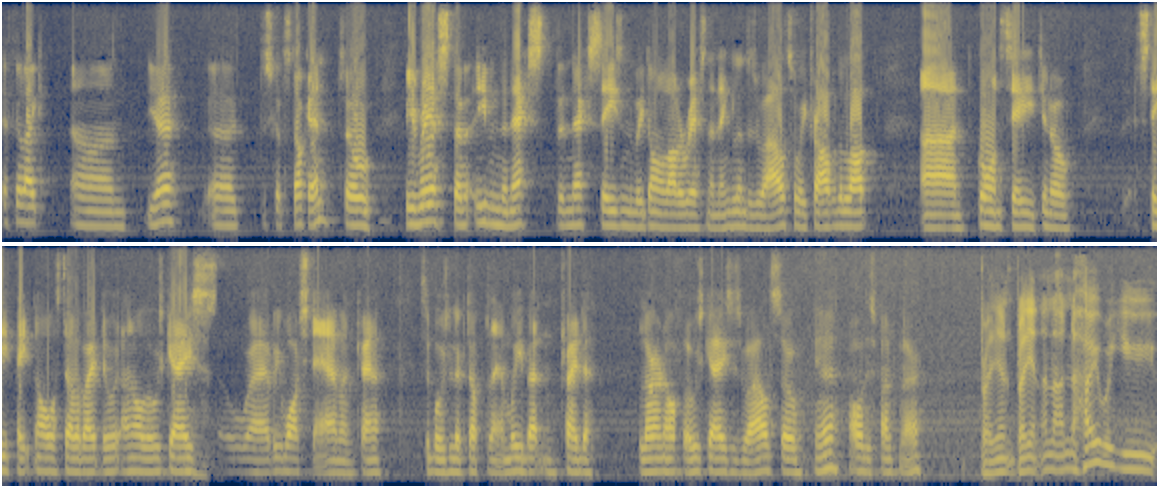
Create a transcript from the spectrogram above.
if you like. Um, yeah, uh, just got stuck in. So we raced the, even the next the next season. We done a lot of racing in England as well. So we travelled a lot and go and see you know Steve Peat and all was still about the, and all those guys. So uh, we watched them and kind of suppose looked up to them a wee bit and tried to learn off those guys as well. So yeah, all just fun from there. Brilliant, brilliant. And, and how were you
